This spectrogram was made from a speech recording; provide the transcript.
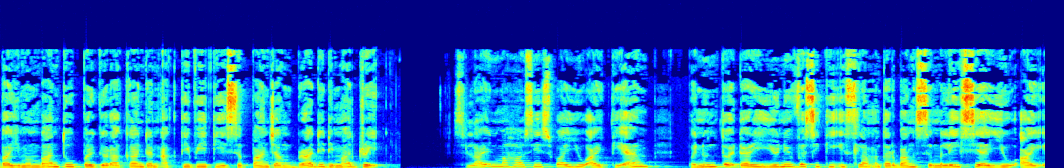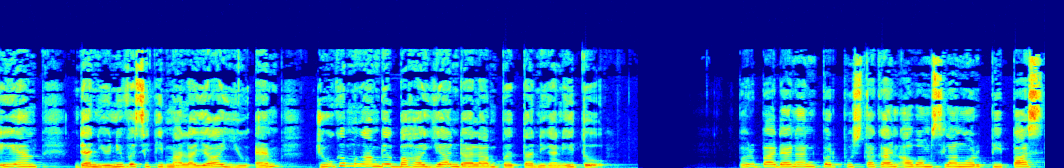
bagi membantu pergerakan dan aktiviti sepanjang berada di Madrid. Selain mahasiswa UITM, penuntut dari Universiti Islam Antarabangsa Malaysia UIAM dan Universiti Malaya UM juga mengambil bahagian dalam pertandingan itu. Perbadanan Perpustakaan Awam Selangor PIPAS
